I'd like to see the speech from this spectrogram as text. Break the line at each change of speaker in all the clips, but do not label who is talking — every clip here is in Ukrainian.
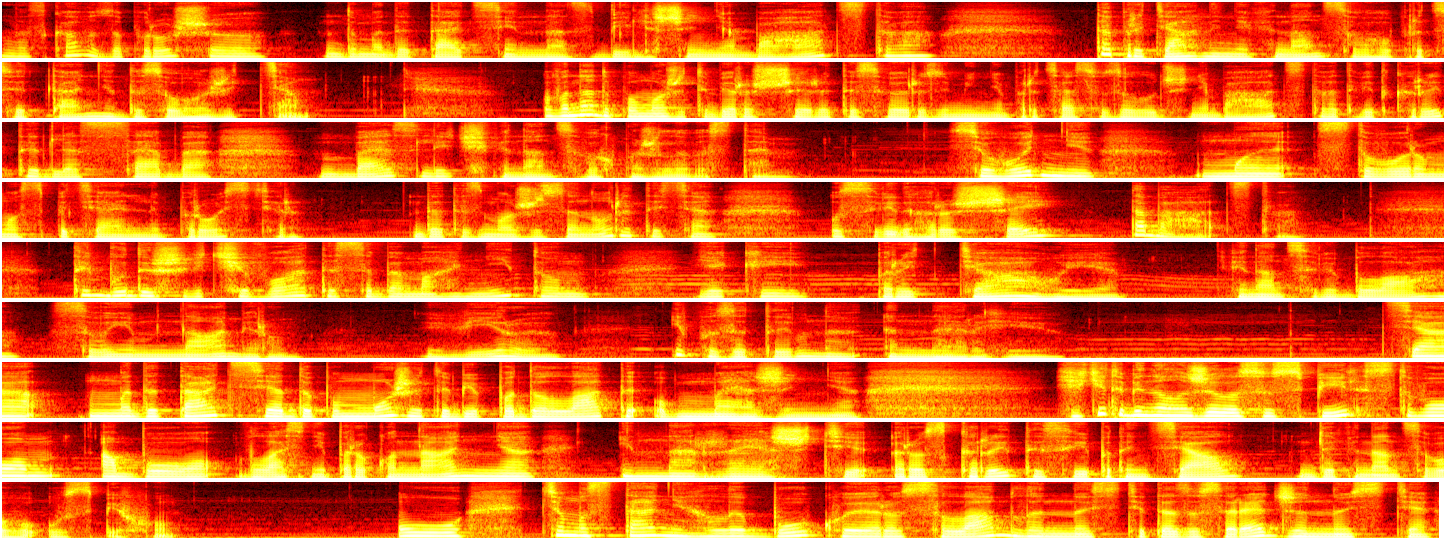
Ласкаво запрошую до медитації на збільшення багатства та притягнення фінансового процвітання до свого життя. Вона допоможе тобі розширити своє розуміння процесу залучення багатства та відкрити для себе безліч фінансових можливостей. Сьогодні ми створимо спеціальний простір, де ти зможеш зануритися у світ грошей та багатства. Ти будеш відчувати себе магнітом, який притягує фінансові блага своїм наміром, вірою і позитивною енергією. Ця медитація допоможе тобі подолати обмеження, які тобі наложило суспільство або власні переконання, і нарешті розкрити свій потенціал для фінансового успіху. У цьому стані глибокої розслабленості та зосередженості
